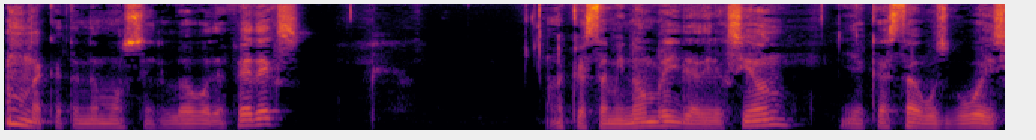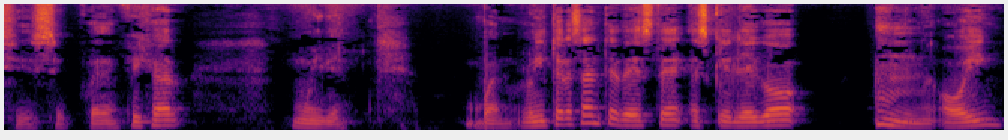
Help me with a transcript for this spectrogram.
Acá tenemos el logo de FedEx. Acá está mi nombre y la dirección. Y acá está Usboy, si se pueden fijar. Muy bien. Bueno, lo interesante de este es que llegó hoy,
